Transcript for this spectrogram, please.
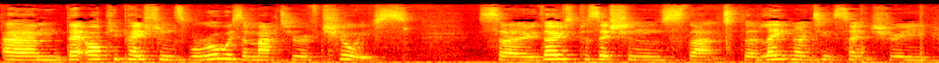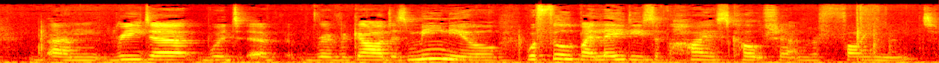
Um, their occupations were always a matter of choice. So, those positions that the late 19th century um, reader would uh, regard as menial were filled by ladies of the highest culture and refinement.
